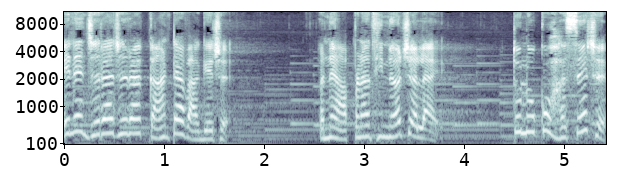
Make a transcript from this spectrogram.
એને જરા જરા કાંટા વાગે છે. અને આપણાથી ન ચલાય, તો લોકો હસે છે.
